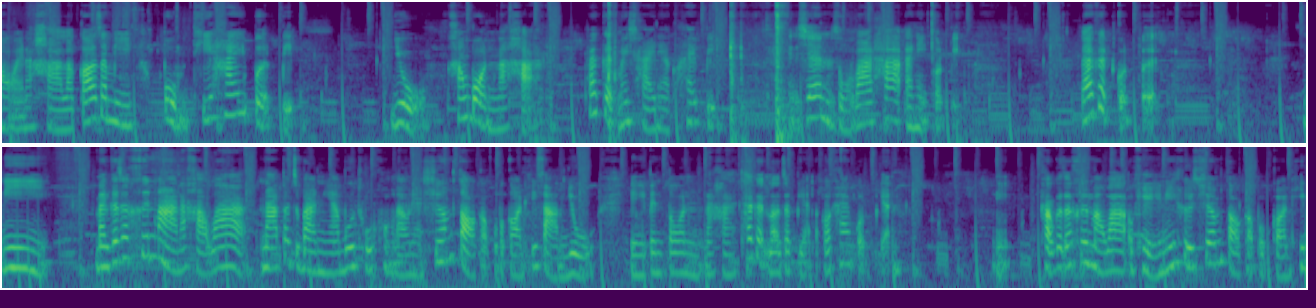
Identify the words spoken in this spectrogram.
น้อยนะคะ แล้วก็จะมีปุ่มที่ให้เปิดปิดอยู่ข้างบนนะคะ ถ้าเกิดไม่ใช้เนี่ยก็ให้ปิด อย่างเช่น สมมติว่าถ้าอันนี้กดปิด แล้วเกิดกดเปิด นี่ มันก็จะขึ้นมานะคะว่าณปัจจุบันนี้บลูทูธของเราเนี่ยเชื่อมต่อกับอุปกรณ์ที่ 3 อยู่ อย่างนี้เป็นต้นนะคะ ถ้าเกิดเราจะเปลี่ยนเราก็แค่กดเปลี่ยน เขาก็จะขึ้นมาว่า โอเค นี่คือเชื่อมต่อกับอุปกรณ์ที่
